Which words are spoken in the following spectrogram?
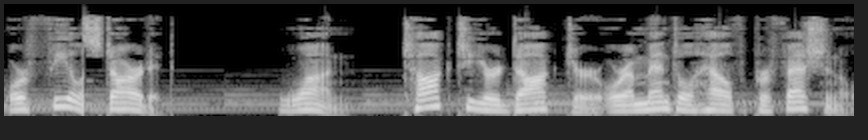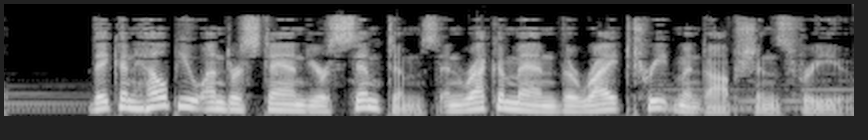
or feel started. 1. Talk to your doctor or a mental health professional. They can help you understand your symptoms and recommend the right treatment options for you.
